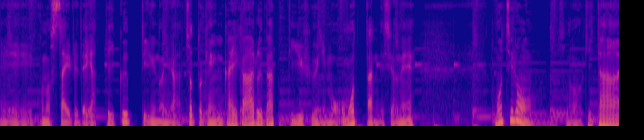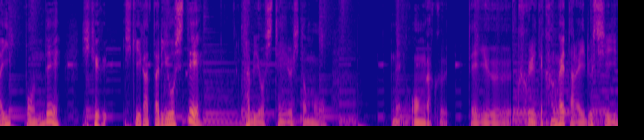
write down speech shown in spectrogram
えー、このスタイルでやっていくっていうのにはちょっと限界があるなっていうふうにも思ったんですよね。もちろんそのギター1本で弾き語りをして旅をしている人も、ね、音楽っていうくくりで考えたらいるし、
